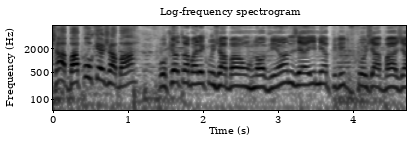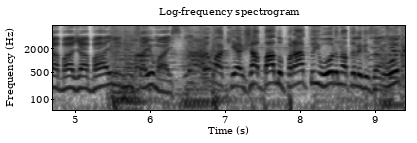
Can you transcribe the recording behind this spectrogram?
Jabá, por que Jabá? Porque eu trabalhei com Jabá há uns 9 anos e aí meu apelido ficou Jabá, Jabá, Jabá e não saiu mais. Então aqui é Jabá no prato e o ouro na televisão. E oito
